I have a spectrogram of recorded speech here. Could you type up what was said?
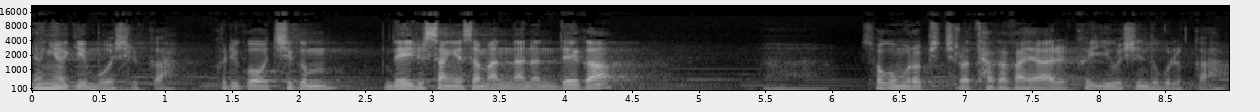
영역이 무엇일까? 그리고 지금 내 일상에서 만나는 내가 아, 소금으로 빛으로 다가가야 할 그 이웃이 누굴까?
